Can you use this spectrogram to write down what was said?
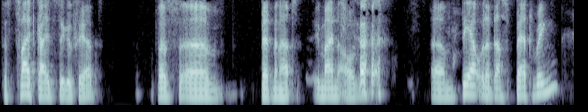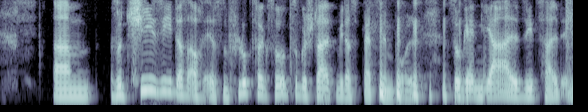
das zweitgeilste Gefährt, was äh, Batman hat, in meinen Augen. ähm, der oder das Batwing. Ähm, so cheesy das auch ist, ein Flugzeug so zu gestalten wie das Bat-Symbol, so genial sieht's halt im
